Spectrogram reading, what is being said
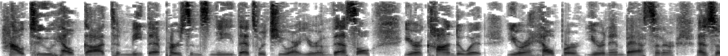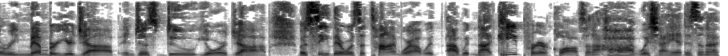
how to help God to meet that person's need. That's what you are. You're a vessel, you're a conduit, you're a helper, you're an ambassador. And so remember your job and just do your job. But see, there was a time where I would, I would not keep prayer cloths and I, oh, I wish I had this and I,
